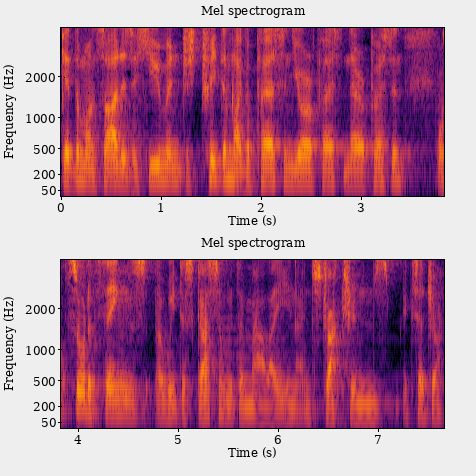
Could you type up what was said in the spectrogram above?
get them on side as a human, just treat them like a person. You're a person, they're a person. What sort of things are we discussing with them, Ale? You know, instructions, etc.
